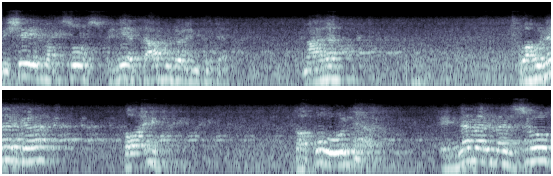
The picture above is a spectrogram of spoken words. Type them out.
بشيء مخصوص. في نية التعبد والانتكاب معنى؟ وهناك طائفة تقول إنما المنسوخ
